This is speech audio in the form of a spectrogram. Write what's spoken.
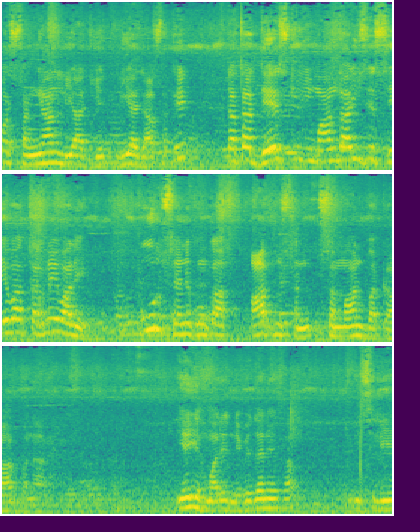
पर संज्ञान लिया लिया जा सके तथा देश की ईमानदारी से सेवा करने वाले पूर्व सैनिकों का आत्म सम्मान बरकरार बना रहे। यही हमारे निवेदन है साहब। इसलिए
